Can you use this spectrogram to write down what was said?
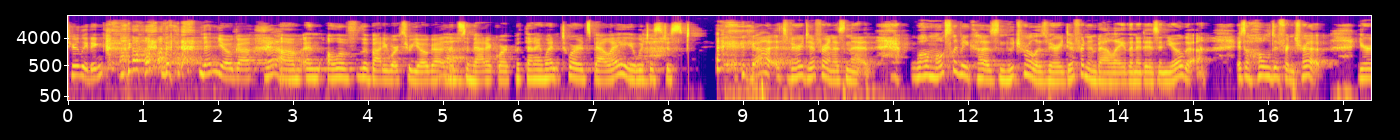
cheerleading, then yoga, yeah. um, and all of the body work through yoga yeah. and then somatic work. But then I went towards ballet, which is just yeah, it's very different, isn't it? Well, mostly because neutral is very different in ballet than it is in yoga. It's a whole different trip. Your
